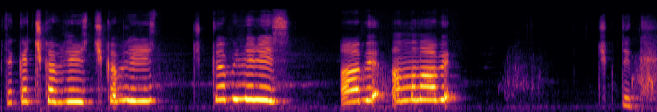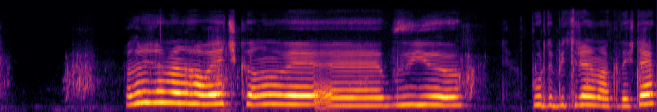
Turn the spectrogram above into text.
Bir dakika çıkabiliriz, çıkabiliriz, çıkabiliriz. Abi aman abi. Çıktık. Arkadaşlar hemen havaya çıkalım ve e, burada bitirelim arkadaşlar.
